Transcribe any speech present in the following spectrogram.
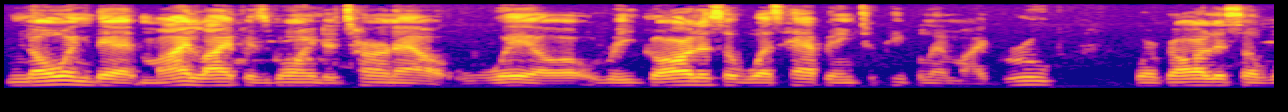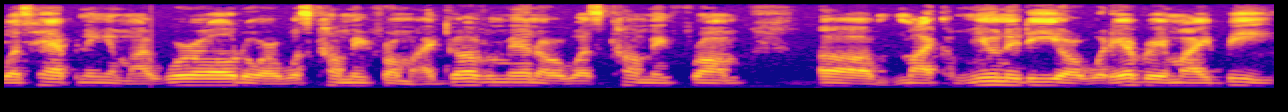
knowing that my life is going to turn out well, regardless of what's happening to people in my group regardless of what's happening in my world or what's coming from my government or what's coming from uh, my community or whatever it might be.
